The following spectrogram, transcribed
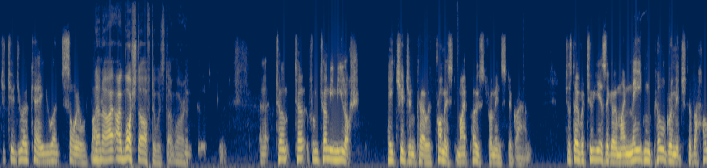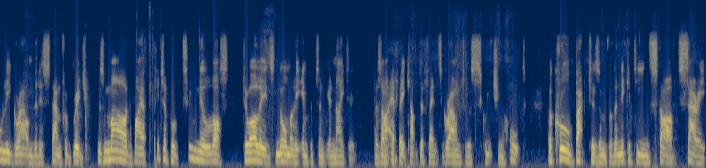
Chid, you okay? You weren't soiled by No, it? no, I, I washed afterwards. Don't worry. Good, good, good. Uh, Tom, from Tommy Milosh. Hey, Chidge and Co. As promised, my post from Instagram. Just over two years ago, my maiden pilgrimage to the holy ground that is Stamford Bridge was marred by a pitiful 2 0 loss to Ole's normally impotent United as our FA Cup defence ground to a screeching halt. A cruel baptism for the nicotine starved Sarri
